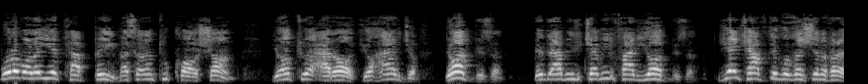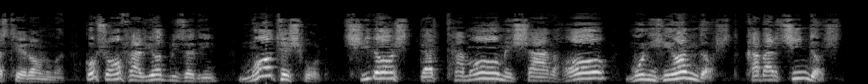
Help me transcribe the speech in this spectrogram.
برو بالا یه تپه مثلا تو کاشان یا تو عراق یا هر جا. داد بزن. به امیر کبیر فریاد بزن. یک هفته گذشته نفر از تهران اومد. گفت شما فریاد می‌زدین؟ ماتش برد. چی داشت؟ در تمام شهرها منهیان داشت خبرچین داشت.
